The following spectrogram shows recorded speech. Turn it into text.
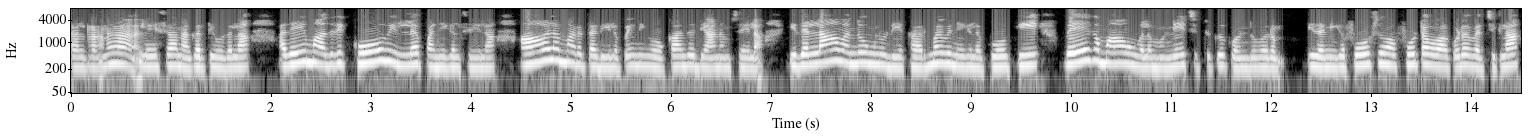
தள்ளுறாங்கன்னா லேசா நகர்த்தி விடலாம். அதே மாதிரி கோவில்ல பணிகள் செய்யலாம். ஆலமரத்தடியில போய் நீங்க உட்காந்து தியானம் செய்யலாம். இதெல்லாம் வந்து உங்களுடைய கர்ம வினைகளை போக்கி வேகமா உங்களை முன்னேற்றத்துக்கு கொண்டு வரும். இதை நீங்க போட்டோ போட்டோவா கூட வச்சுக்கலாம்.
